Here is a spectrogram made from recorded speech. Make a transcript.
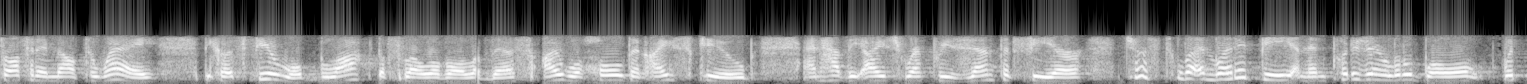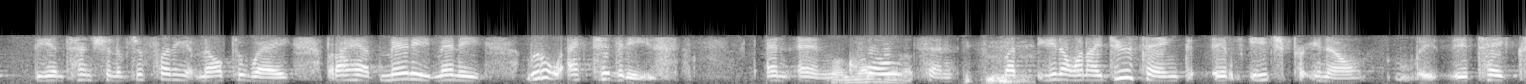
soften and melt away, because fear will block the flow of all of this, I will hold an ice cube and have the ice represent the fear, just let, let it be, and then put it in a little bowl with the intention of just letting it melt away. But I have many, many little activities and and quotes that. and but you know and I do think if each you know it, it takes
